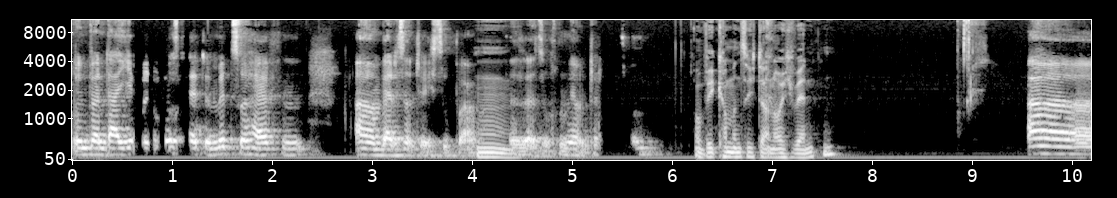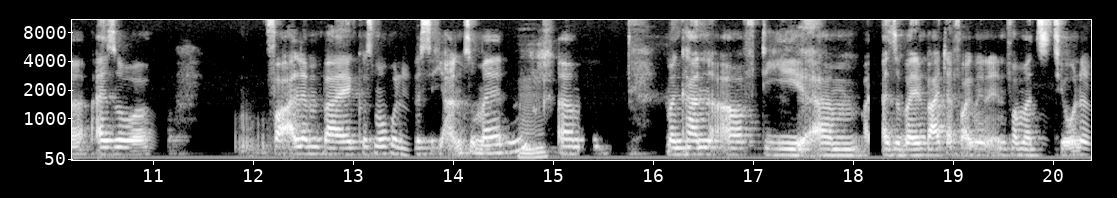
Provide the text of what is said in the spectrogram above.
Und wenn da jemand Lust hätte, mitzuhelfen, ähm, wäre das natürlich super. Mhm. Also da suchen wir Unterstützung. Und wie kann man sich da an euch wenden? Äh, also vor allem bei Cosmopolis sich anzumelden. Mhm. Ähm, man kann auf die, ähm, also bei den weiterfolgenden Informationen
